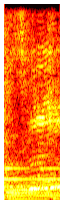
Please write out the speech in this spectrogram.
Jesus.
